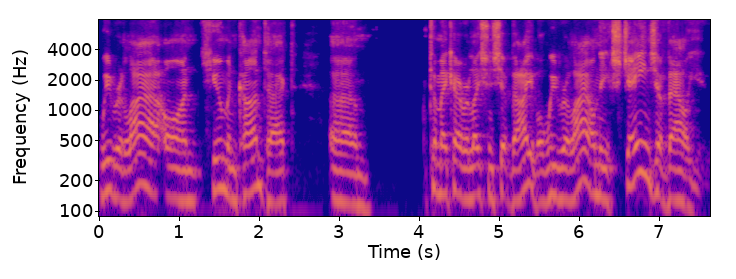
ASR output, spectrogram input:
we rely on human contact um, to make our relationship valuable. We rely on the exchange of value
